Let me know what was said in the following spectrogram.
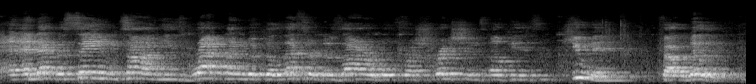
And at the same time, he's grappling with the lesser desirable frustrations of his human fallibility.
